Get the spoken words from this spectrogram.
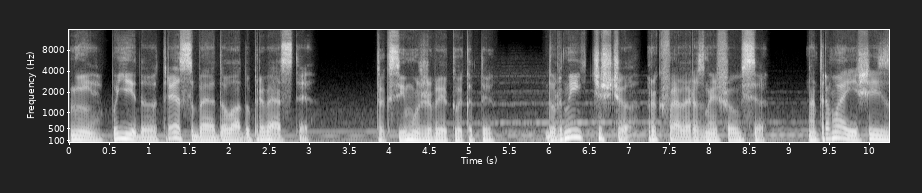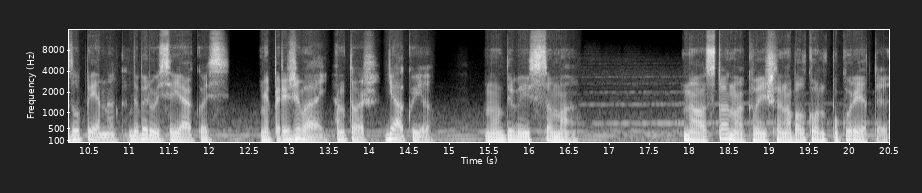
Ні, поїду, треба себе до ладу привезти. Таксі може викликати. Дурний чи що? Рокфеллер знайшовся. На трамваї шість зупинок, доберуся якось. Не переживай, Антош, дякую. Ну, дивись сама. Наостанок вийшли на балкон покурити.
